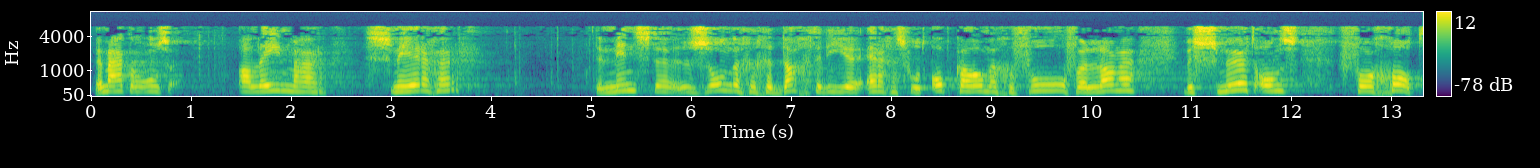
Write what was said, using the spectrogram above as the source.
We maken ons alleen maar smeriger. De minste zondige gedachte die je ergens voelt opkomen, gevoel, verlangen, besmeurt ons voor God.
